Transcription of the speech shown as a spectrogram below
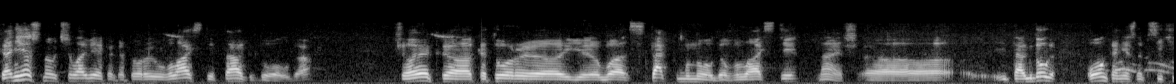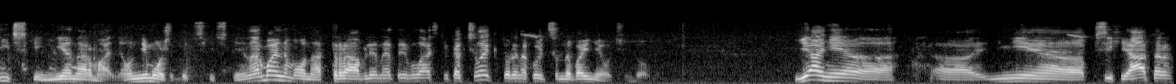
Конечно, у человека, который у власти так долго, человек, э, который у вас так много власти, знаешь, э, и так долго, он, конечно, психически ненормальный. Он не может быть психически ненормальным, он отравлен этой властью, как человек, который находится на войне очень долго. Я не э, Э, не психиатр,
